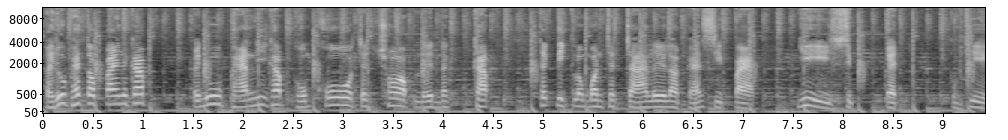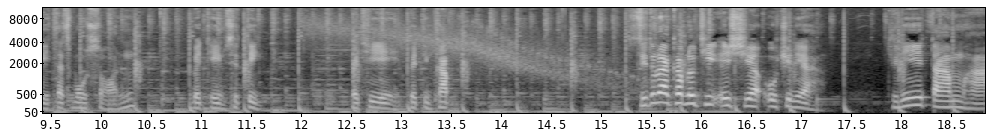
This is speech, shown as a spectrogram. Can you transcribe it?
ไปดูแผนต่อไปนะครับ ไปดูแผนนี้ครับ ผมโคจะชอบเลยนะครับ เทคนิคลงบอลจะจ่าเลยละแผน 48 21กุมที่ตัสโมสรเบทีมซิตี้ไปที่เบทีมครับสีตัวแรกครับเราที่เอเชียโอเชียเนียทีนี้ตามหา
